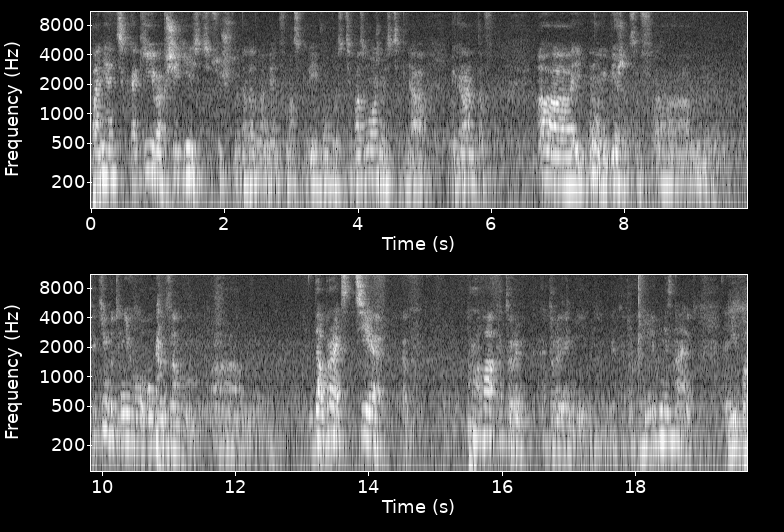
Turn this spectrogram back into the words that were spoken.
понять, какие вообще есть, существуют на данный момент в Москве и в области возможности для мигрантов, а, ну и беженцев, каким бы то ни было образом добрать те права, которые, которые они, которых они либо не знают, либо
